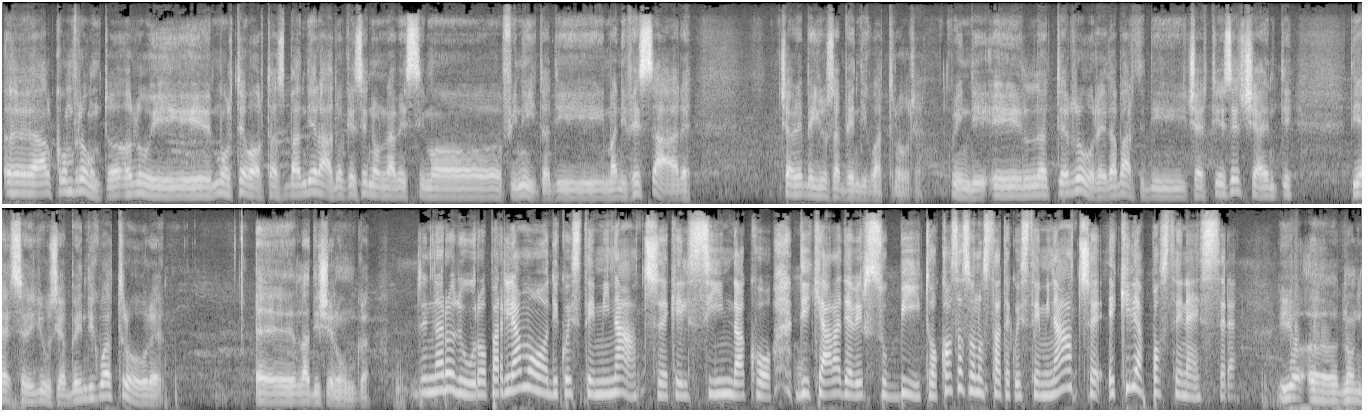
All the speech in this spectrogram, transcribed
eh, al confronto lui molte volte ha sbandierato che se non avessimo finito di manifestare ci avrebbe chiuso a 24 ore. Quindi il terrore da parte di certi esercenti di essere chiusi a 24 ore eh, la dice lunga. Gennaro Duro, parliamo di queste minacce che il sindaco dichiara di aver subito. Cosa sono state queste minacce e chi le ha poste in essere? Io eh, non,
